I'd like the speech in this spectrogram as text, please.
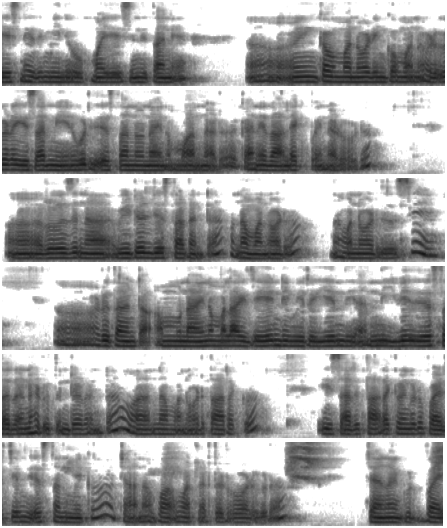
చేసినది మీని ఉప్మా చేసింది తనే. ఇంకా మనవాడు ఇంకో మనోడు కూడా ఈసారి నేను కూడా చేస్తాను నాయనమ్మ అన్నాడు కానీ రాలేకపోయినాడు వాడు. రోజు నా వీడియోలు చూస్తాడంట నా మనవాడు నా మనవాడు చూసి అడుగుతాడంట అమ్మ నాయనమ్మలాగా చేయండి మీరు ఏంది అన్నీ ఇవే చేస్తారని అడుగుతుంటాడంట నా మనవాడు తారక్. ఈసారి తారక్ని కూడా పరిచయం చేస్తాను మీకు చాలా బాగా మాట్లాడతాడు వాడు కూడా. చాలా గుడ్ బై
